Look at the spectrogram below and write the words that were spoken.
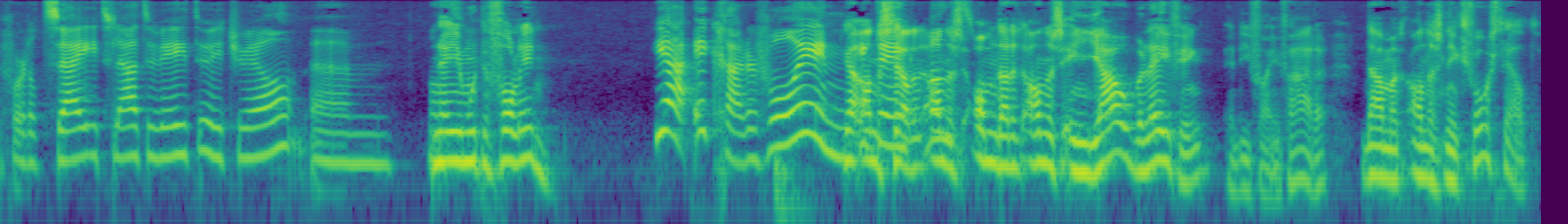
voordat zij iets laten weten, weet je wel. Ehm, Nee, je moet er vol in. Ja, ik ga er vol in. Ja, anders denk, anders, omdat het anders in jouw beleving, en die van je vader, namelijk anders niks voorstelt.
